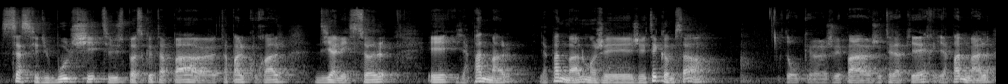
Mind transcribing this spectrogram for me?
Ça, c'est du bullshit. C'est juste parce que t'as pas, euh, pas le courage d'y aller seul. Et il n'y a pas de mal. Il n'y a pas de mal. Moi, j'ai, j'ai été comme ça. Hein. Donc, euh, je vais pas jeter la pierre. Il n'y a pas de mal.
